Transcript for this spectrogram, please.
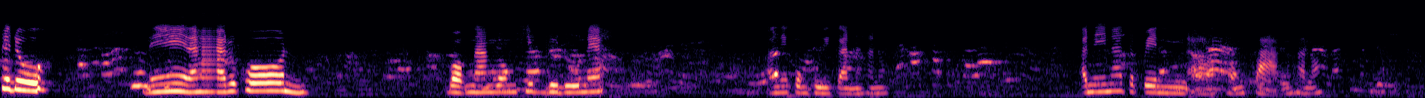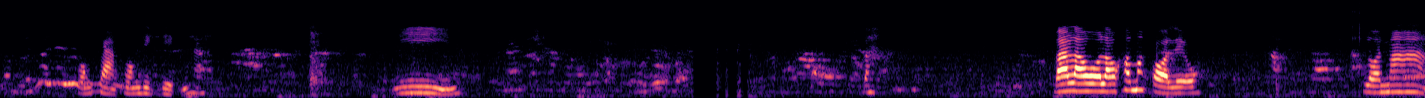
ให้ดู นี่นะคะ ทุกคน บอกนางลองคลิปดูดูๆเนี่ย อันนี้คงคุยกันนะคะเนาะอันนี้น่าจะเป็นอของฝากนะคะเนาะ ของฝากของเด็กๆนะคะ นี่นะไปบาเราเราเข้ามาก่อนเร็ว ร้อนมาก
